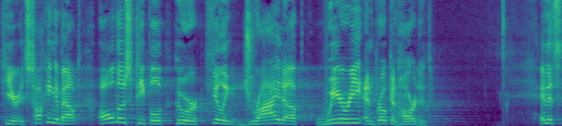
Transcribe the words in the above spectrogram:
here. It's talking about all those people who are feeling dried up, weary, and brokenhearted. And it's,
